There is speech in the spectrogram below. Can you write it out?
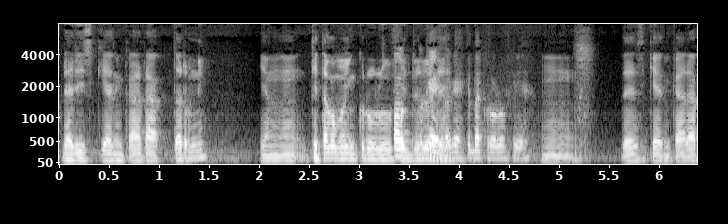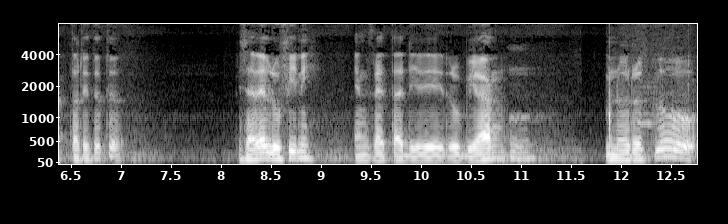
dari sekian karakter nih, yang kita ngomongin kru Oh, Luffy oke dulu oke deh kita ke Luffy ya. Hmm, dari sekian karakter itu tuh misalnya Luffy nih yang kayak tadi lu bilang Hmm. menurut lu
